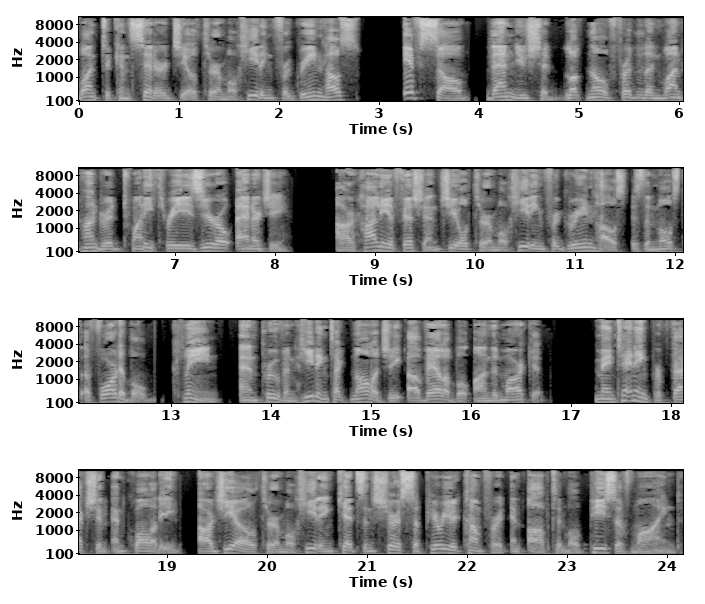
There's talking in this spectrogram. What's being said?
Want to consider geothermal heating for greenhouse? If so, then you should look no further than 123 Zero Energy. Our highly efficient geothermal heating for greenhouse is the most affordable, clean, and proven heating technology available on the market. Maintaining perfection and quality, our geothermal heating kits ensure superior comfort and optimal peace of mind.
